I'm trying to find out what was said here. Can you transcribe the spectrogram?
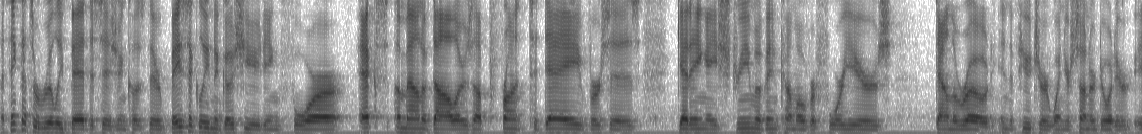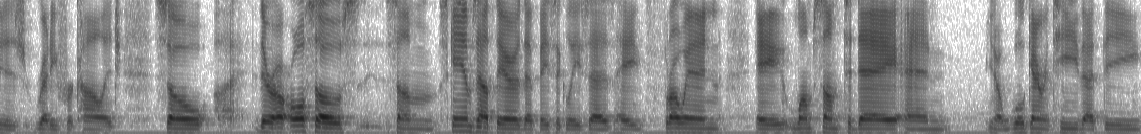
I think that's a really bad decision because they're basically negotiating for X amount of dollars up front today versus getting a stream of income over four years down the road in the future when your son or daughter is ready for college. So uh, there are also s- some scams out there that basically says, "Hey, throw in a lump sum today, and you know we'll guarantee that the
